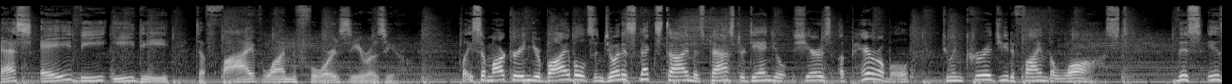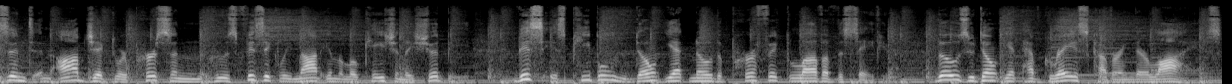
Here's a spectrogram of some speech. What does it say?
S A V E D, to 51400. Place a marker in your Bibles and join us next time as Pastor Daniel shares a parable to encourage you to find the lost. This isn't an object or person who's physically not in the location they should be. This is people who don't yet know the perfect love of the Savior, those who don't yet have grace covering their lives.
